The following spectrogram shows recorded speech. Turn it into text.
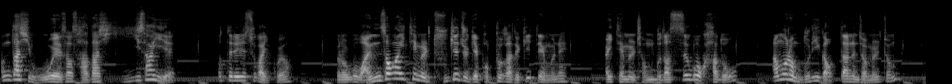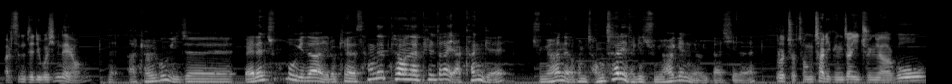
3-5에서 4-2 사이에 터뜨릴 수가 있고요. 그리고 완성 아이템을 두개 주게 버프가 됐기 때문에 아이템을 전부 다 쓰고 가도 아무런 무리가 없다는 점을 좀 말씀드리고 싶네요. 네, 아 결국 이제 메렌 축복이나 이렇게 상대편의 필드가 약한 게 중요하네요. 그럼 정찰이 되게 중요하겠네요 이 다시는. 그렇죠. 정찰이 굉장히 중요하고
